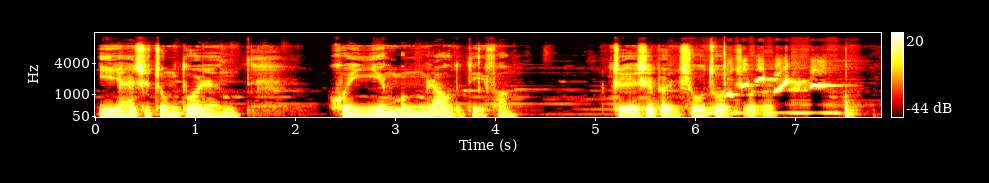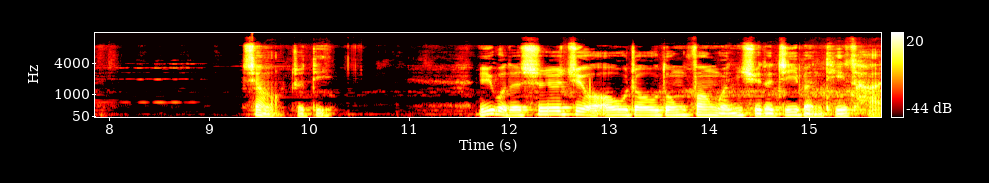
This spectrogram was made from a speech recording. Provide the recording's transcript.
已然是众多人魂萦梦绕的地方。这也是本书作者向往之地。雨果的诗具有欧洲东方文学的基本题材，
